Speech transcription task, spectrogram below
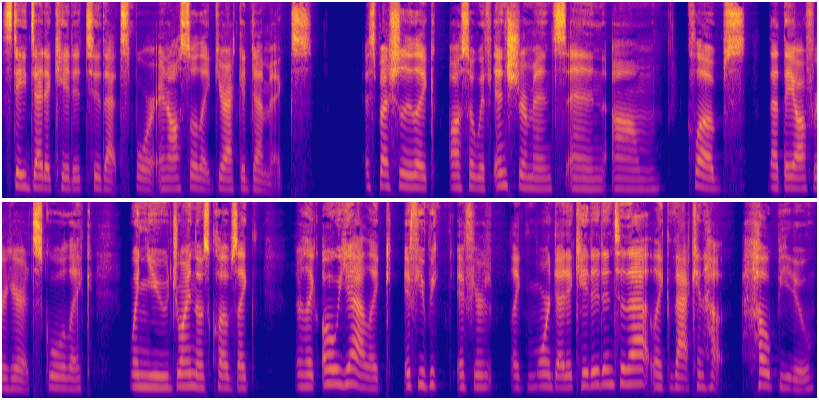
stay dedicated to that sport and also like your academics. Especially like also with instruments and um clubs that they offer here at school like when you join those clubs like they're like, "Oh yeah, like if you be if you're like more dedicated into that, like that can help help you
